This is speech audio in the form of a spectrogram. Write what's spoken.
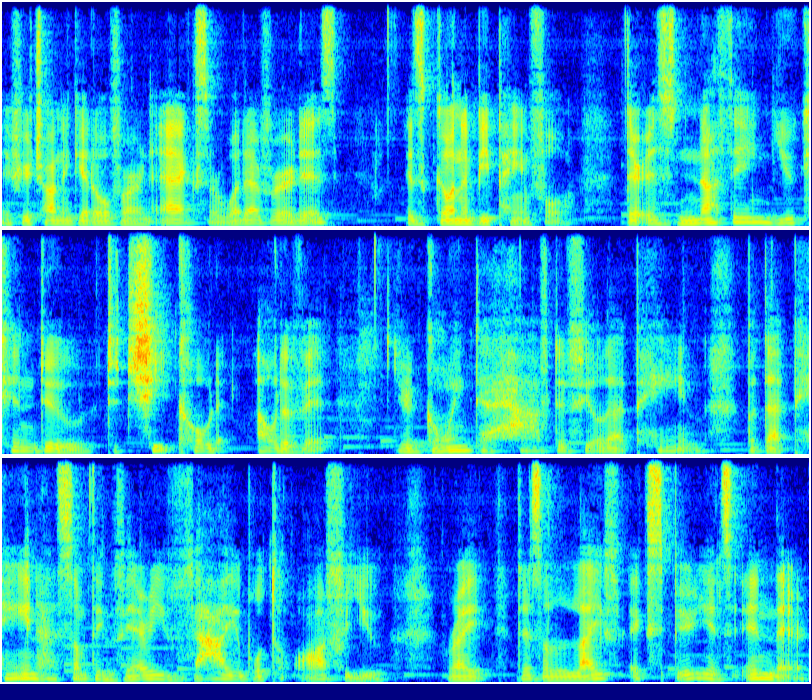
if you're trying to get over an ex or whatever it is, it's going to be painful. There is nothing you can do to cheat code out of it. You're going to have to feel that pain, but that pain has something very valuable to offer you, right? There's a life experience in there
